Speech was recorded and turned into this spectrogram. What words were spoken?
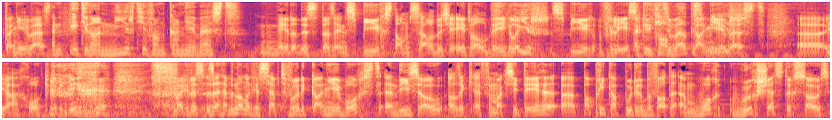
Kanye West. En eet je dan een niertje van Kanye West? Nee, dat, is, dat zijn spierstamcellen. Dus je eet wel degelijk Spier? spiervlees En kun je kiezen welke Kanye spier? West. Eh, ja, goh, ik weet het niet. maar dus, ze hebben dan een recept voor de Kanye-worst. En die zou, als ik even mag citeren, eh paprikapoeder bevatten en wor Worcestersaus.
